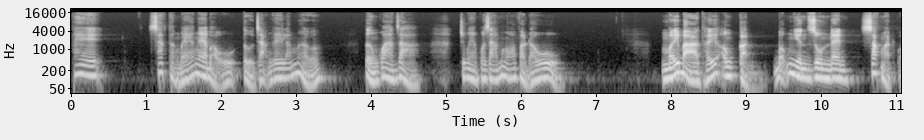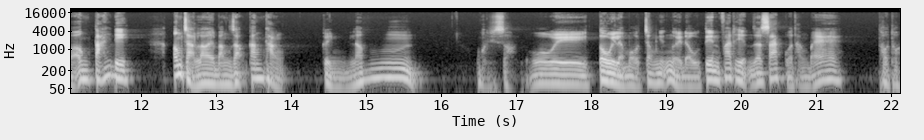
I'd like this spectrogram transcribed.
Thế xác thằng bé nghe bảo tử trạng gây lắm hả? tưởng hôm qua giờ Chúng em có dám ngó vào đâu Mấy bà thấy ông Cẩn Bỗng nhiên run lên Sắc mặt của ông tái đi Ông trả lời bằng giọng căng thẳng Kinh lắm. Ôi giời ôi Tôi là một trong những người đầu tiên phát hiện ra xác của thằng bé. Thôi thôi,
